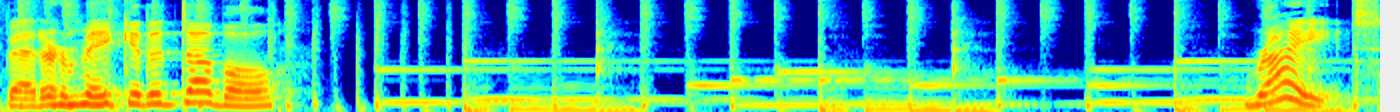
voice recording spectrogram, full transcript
Better make it a double. Right.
